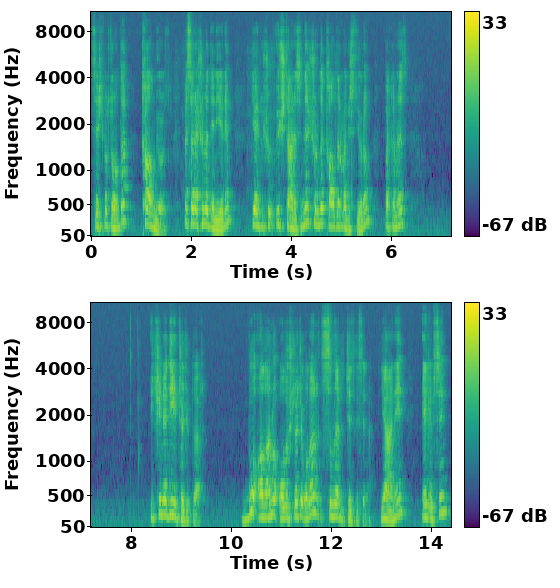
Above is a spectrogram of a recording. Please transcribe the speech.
Seçmek zorunda kalmıyoruz. Mesela şunu deneyelim. Diyelim ki şu 3 tanesinde şunu da kaldırmak istiyorum. Bakınız içine değil çocuklar. Bu alanı oluşturacak olan sınır çizgisine. Yani elipsin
